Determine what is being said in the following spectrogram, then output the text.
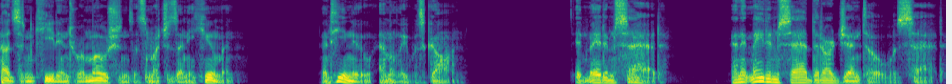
Hudson keyed into emotions as much as any human, and he knew Emily was gone. It made him sad, and it made him sad that Argento was sad.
